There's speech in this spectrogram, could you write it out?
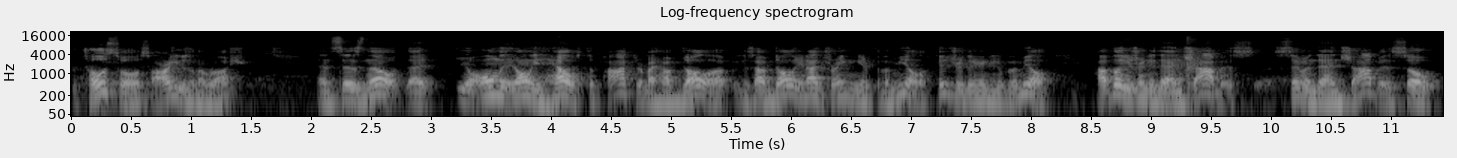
The Tosfos argues in the Rosh and says no that you only it only helps to potter by Havdalah because Havdalah you're not drinking it for the meal. Kiddush you're drinking it for the meal. Havdalah you're drinking it to Shabbos, Simon to Shabbos. So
